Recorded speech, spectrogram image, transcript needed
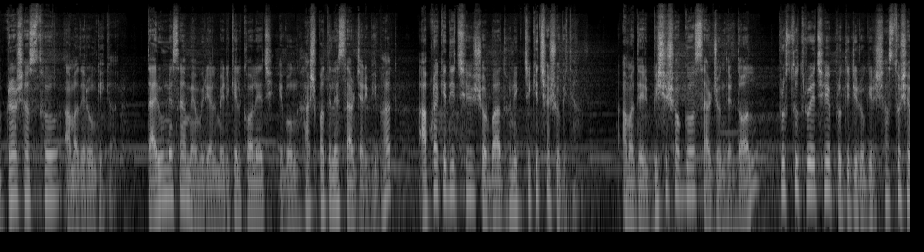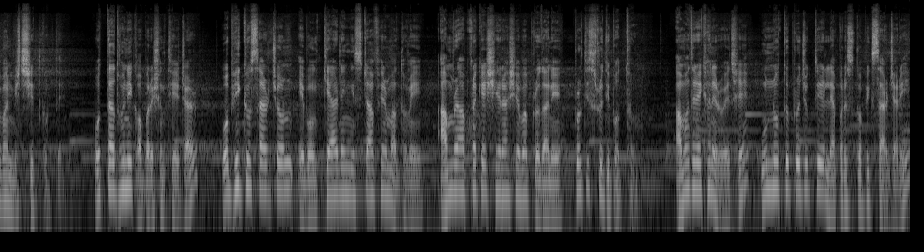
আপনার স্বাস্থ্য আমাদের অঙ্গীকার। তাইরুন্নেসা মেমোরিয়াল মেডিকেল কলেজ এবং হাসপাতালের সার্জারি বিভাগ আপনাকে দিচ্ছে সর্বাধুনিক চিকিৎসা সুবিধা। আমাদের বিশেষজ্ঞ সার্জনদের দল প্রস্তুত রয়েছে প্রতিটি রোগীর স্বাস্থ্যসেবা নিশ্চিত করতে। অত্যাধুনিক অপারেশন থিয়েটার, অভিজ্ঞ সার্জন এবং কেয়ারিং স্টাফের মাধ্যমে আমরা আপনাকে সেরা সেবা প্রদানে প্রতিশ্রুতিবদ্ধ। আমাদের এখানে রয়েছে উন্নত প্রযুক্তির ল্যাপারোস্কোপিক সার্জারি,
